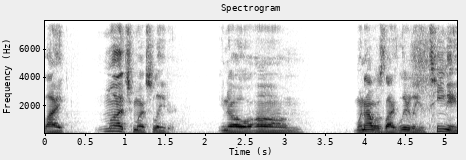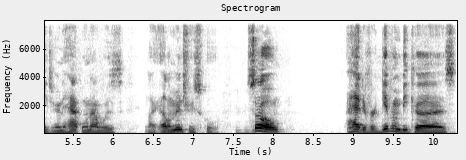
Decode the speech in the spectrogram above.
like, much, much later. You know, um, when I was like literally a teenager, and it happened when I was like elementary school. So I had to forgive him because,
